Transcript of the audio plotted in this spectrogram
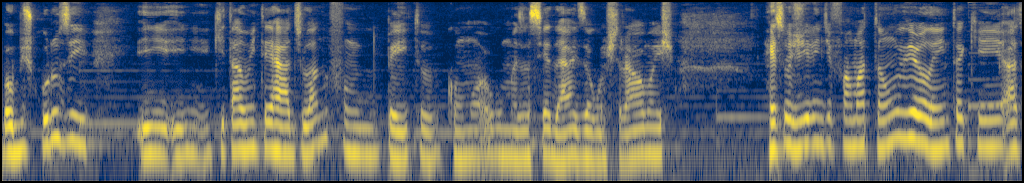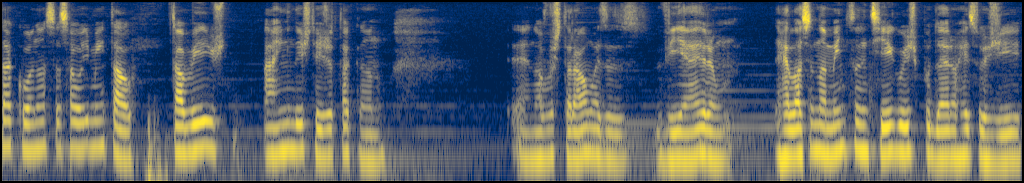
obscuros e e, e que estavam enterrados lá no fundo do peito, como algumas ansiedades, alguns traumas, ressurgirem de forma tão violenta que atacou a nossa saúde mental. Talvez ainda esteja atacando. É, novos traumas vieram, relacionamentos antigos puderam ressurgir,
